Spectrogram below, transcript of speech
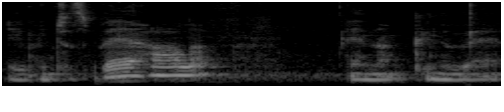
eventjes bij halen. En dan kunnen wij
